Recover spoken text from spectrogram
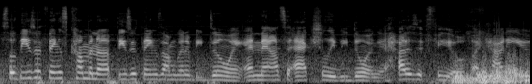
So these are things coming up. These are things I'm going to be doing, and now to actually be doing it. How does it feel? Like how do you,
